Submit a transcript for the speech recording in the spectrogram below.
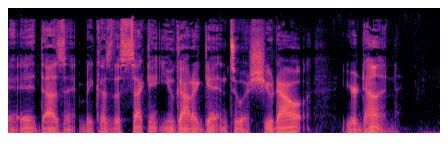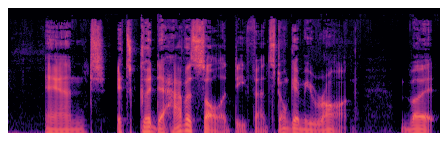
It, doesn't because the second you got to get into a shootout, you're done. And it's good to have a solid defense. Don't get me wrong, but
